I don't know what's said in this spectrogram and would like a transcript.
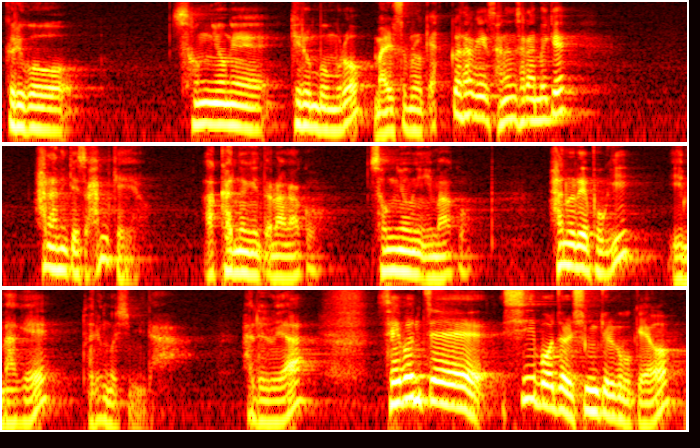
그리고 성령의 기름 부음으로 말씀을 깨끗하게 사는 사람에게 하나님께서 함께해요. 악한 영이 떠나가고 성령이 임하고 하늘의 복이 임하게 되는 것입니다. 할렐루야. 세 번째 15절 16절 읽어볼게요.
